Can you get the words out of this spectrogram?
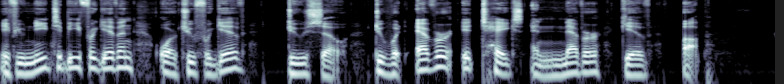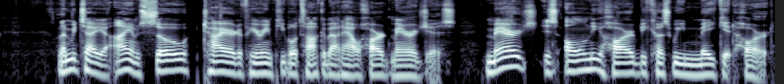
If you need to be forgiven or to forgive, do so. Do whatever it takes and never give up. Let me tell you, I am so tired of hearing people talk about how hard marriage is. Marriage is only hard because we make it hard.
